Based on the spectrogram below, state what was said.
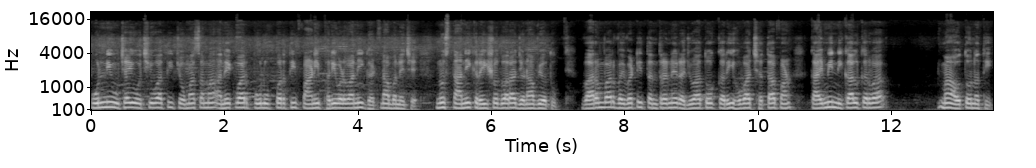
પુલની ઊંચાઈ ઓછી હોવાથી ચોમાસામાં અનેકવાર પુલ ઉપરથી પાણી ફરી વળવાની ઘટના બને છે, નું સ્થાનિક રહીશો દ્વારા જણાવ્યું હતું. વારંવાર વહીવટી તંત્રને રજૂઆતો કરી હોવા છતાં પણ કાયમી નિકાલ કરવા માં આવતો નથી.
